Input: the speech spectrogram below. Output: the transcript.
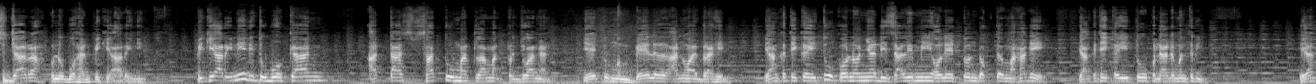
sejarah penubuhan PKR ini. PKR ini ditubuhkan atas satu matlamat perjuangan iaitu membela Anwar Ibrahim yang ketika itu kononnya dizalimi oleh Tun Dr. Mahathir yang ketika itu Perdana Menteri. Ya.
